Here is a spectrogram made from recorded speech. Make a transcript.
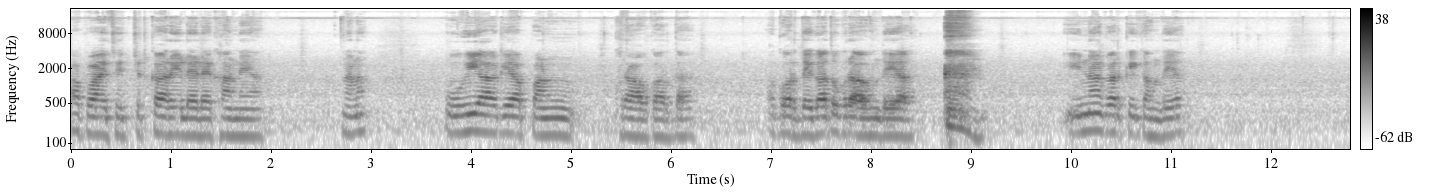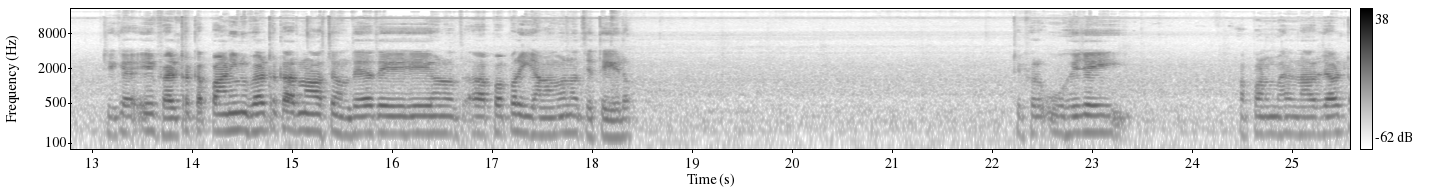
ਆਪਾਂ ਇੱਥੇ ਚਟਕਾਰੇ ਲੈ ਲੈ ਖਾਂਦੇ ਆ, ਹਨਾ? ਉਹੀ ਆ ਕੇ ਆਪਾਂ ਨੂੰ ਖਰਾਬ ਕਰਦਾ। ਗੁਰਦੇ ਕਾਹ ਤੋਂ ਖਰਾਬ ਹੁੰਦੇ ਆ? ਇਹਨਾਂ ਕਰਕੇ ਕਹਿੰਦੇ ਆ। ਠੀਕ ਹੈ, ਇਹ ਫਿਲਟਰ ਕ, ਪਾਣੀ ਨੂੰ ਫਿਲਟਰ ਕਰਨ ਵਾਸਤੇ ਹੁੰਦੇ ਆ ਤੇ ਇਹ ਹੁਣ ਆਪਾਂ ਭਰੀ ਜਾਵਾਂਗੇ ਉਹਨਾਂ 'ਚ ਤੇਲ। ਤੇ ਫਿਰ ਉਹ ਜਿਹੀ ਆਪਾਂ ਨੂੰ ਮਿਲਣਾ ਰਿਜ਼ਲਟ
